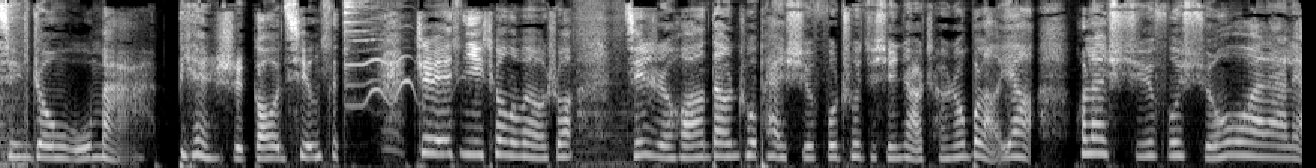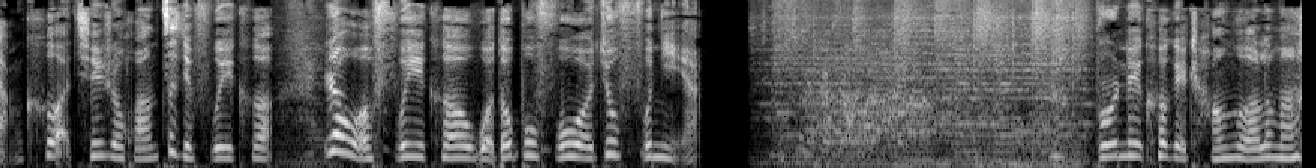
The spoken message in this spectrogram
心中无马，便是高清。这位昵称的朋友说，秦始皇当初派徐福出去寻找长生不老药，后来徐福寻回来两颗，秦始皇自己服一颗，让我服一颗，我都不服，我就服你。不是那颗给嫦娥了吗？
